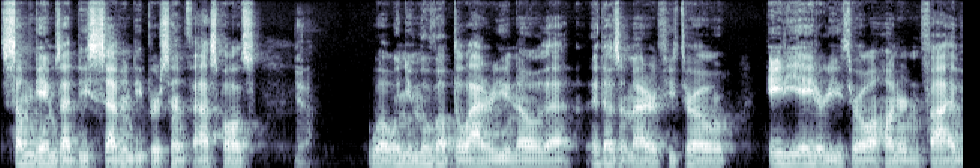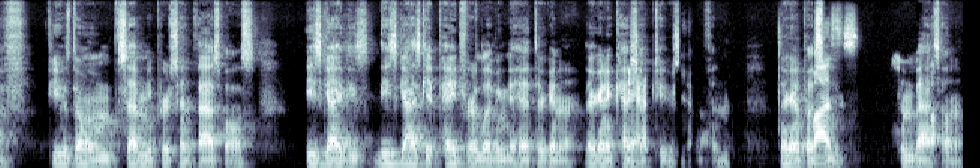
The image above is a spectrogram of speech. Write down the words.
some games I'd be seventy percent fastballs. Yeah. Well, when you move up the ladder, you know that it doesn't matter if you throw eighty eight or you throw hundred and five. If you throw them seventy percent fastballs, these guys these these guys get paid for a living to hit. They're gonna they're gonna catch yeah. up to your stuff and they're gonna put last, some some bats on it.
